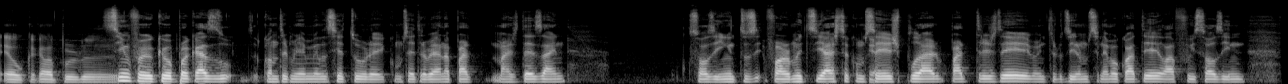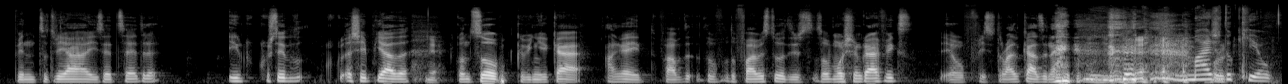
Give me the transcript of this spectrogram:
é o que acaba por. uh, Sim, foi o que eu por acaso, quando terminei a minha licenciatura e comecei a trabalhar na parte mais de design, sozinho, entusi- de forma entusiasta, comecei a explorar parte 3D, introduzir-me no cinema 4D, lá fui sozinho vendo tutoriais, etc. E gostei, do- achei piada. Yeah. Quando soube que vinha cá alguém do Fab, do, do Fab Studios sobre motion graphics, eu fiz o trabalho de casa, né? Mais do que eu.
